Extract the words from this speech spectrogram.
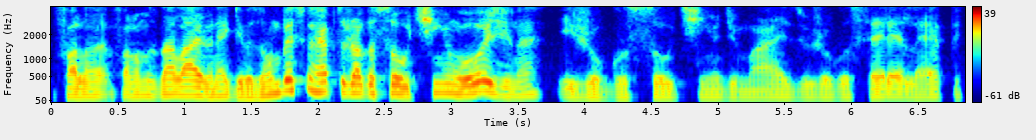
fala, falamos na live, né, Gibbs? Vamos ver se o Raptor joga soltinho hoje, né? E jogou soltinho demais, viu? Jogou serelepe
